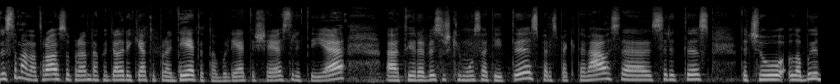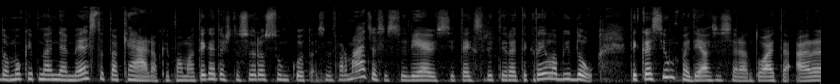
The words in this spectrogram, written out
visi man atrodo, supranta, kodėl reikėtų pradėti tobulėti šioje srityje. E, tai yra visiškai mūsų ateitis, perspektyviausia sritis. Tačiau labai įdomu, kaip na, nemesti to kelio, kai pamatai, kad iš tiesų yra sunku. Tos informacijos įsiliejus į tiek sritį yra tikrai labai daug. Tai kas jums padėjo susiorientuoti? Ar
